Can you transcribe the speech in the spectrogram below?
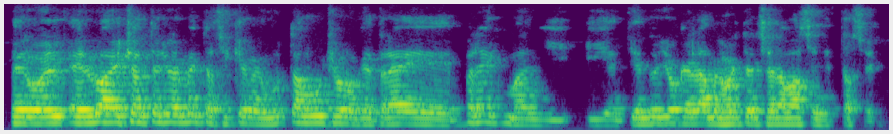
pero él, él, lo ha hecho anteriormente, así que me gusta mucho lo que trae Breckman y, y entiendo yo que es la mejor tercera base en esta serie.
